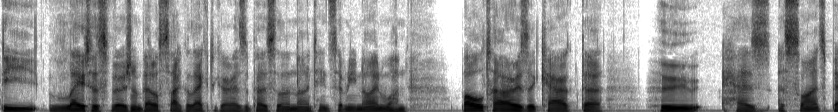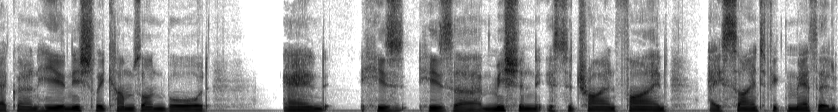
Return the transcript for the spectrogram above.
the latest version of Battlestar Galactica, as opposed to the 1979 one, Baltar is a character who has a science background. He initially comes on board, and his his uh, mission is to try and find a scientific method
